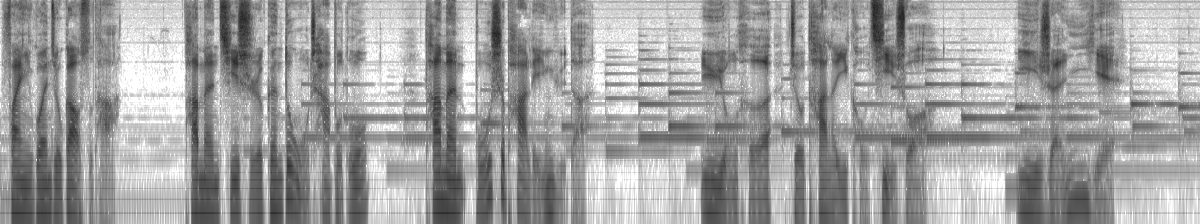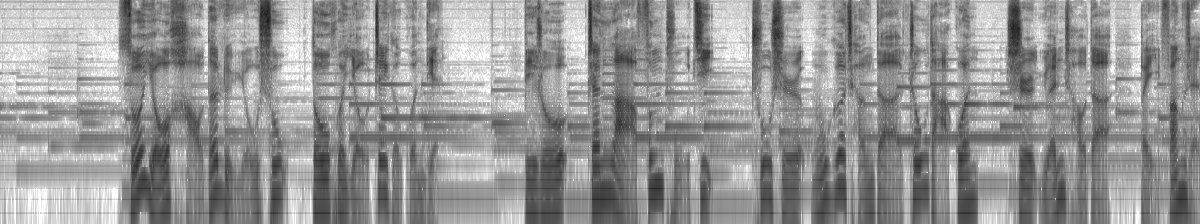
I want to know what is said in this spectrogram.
翻译官就告诉他，他们其实跟动物差不多，他们不是怕淋雨的。郁永河就叹了一口气说：“一人也。”所有好的旅游书都会有这个观点，比如《真腊风土记》，出使吴哥城的周大官是元朝的北方人，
